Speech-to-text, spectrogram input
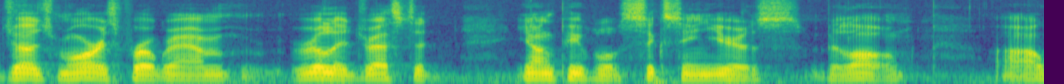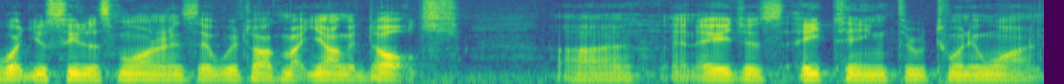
Judge Morey's program really addressed it young people 16 years below. Uh, what you see this morning is that we're talking about young adults uh, and ages 18 through 21.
